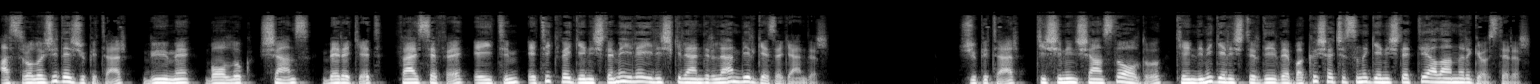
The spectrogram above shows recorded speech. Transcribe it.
Astrolojide Jüpiter, büyüme, bolluk, şans, bereket, felsefe, eğitim, etik ve genişleme ile ilişkilendirilen bir gezegendir. Jüpiter, kişinin şanslı olduğu, kendini geliştirdiği ve bakış açısını genişlettiği alanları gösterir.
